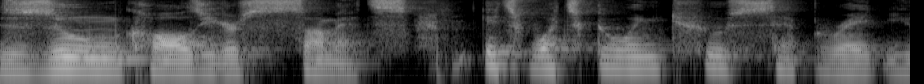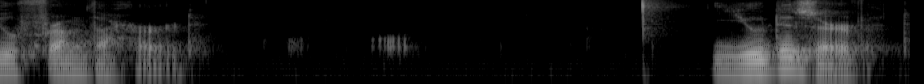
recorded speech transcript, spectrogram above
Zoom calls, your summits. It's what's going to separate you from the herd. You deserve it.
